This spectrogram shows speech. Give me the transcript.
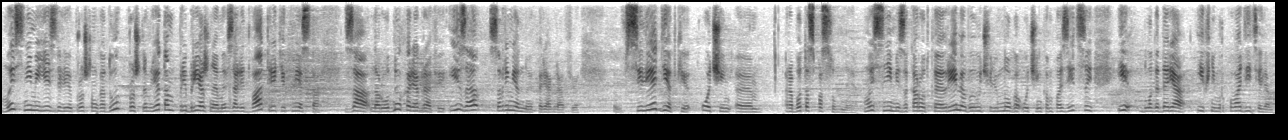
Мы с ними ездили в прошлом году, прошлым летом, прибрежное. Мы взяли два третьих места за народную хореографию и за современную хореографию. В селе детки очень э, работоспособные. Мы с ними за короткое время выучили много очень композиций. И благодаря их руководителям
